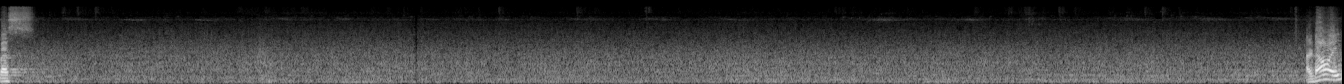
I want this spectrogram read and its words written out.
बस। हटाओ भाई।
